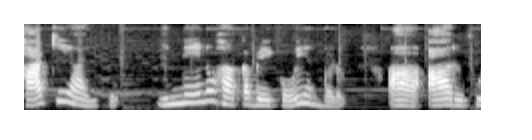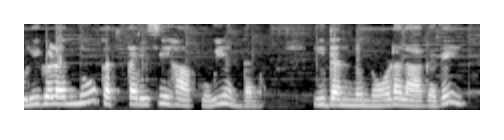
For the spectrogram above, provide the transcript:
ಹಾಕಿ ಆಯಿತು. ಇನ್ನೇನು ಹಾಕಬೇಕು? ಎಂದಳು. ಆ ಆರು ಕುರಿಗಳನ್ನೂ ಕತ್ತರಿಸಿ ಹಾಕು ಎಂದನು. ಇದನ್ನು ನೋಡಲಾಗದೆ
